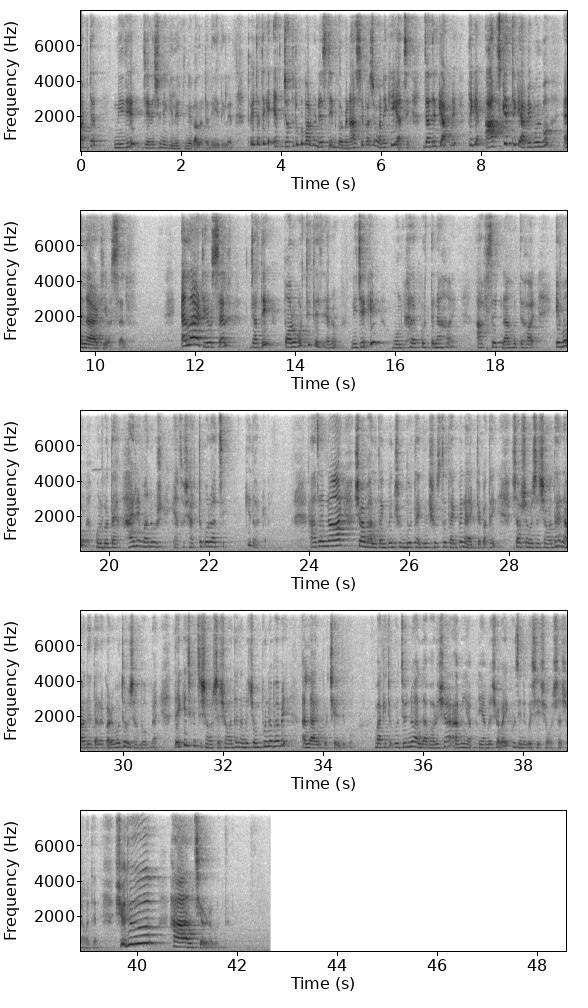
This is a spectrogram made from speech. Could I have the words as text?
অর্থাৎ নিজে জেনে শুনে গিলে টিনে গলাটা দিয়ে দিলেন। তো এটা থেকে যতটুকু পারবেন রেস্টিন করবেন। আশেপাশে অনেকেই আছে যাদেরকে আপনি থেকে আজকের থেকে আমি বলব alert yourself alert yourself যাতে পরবর্তীতে যেন নিজেকে মন খারাপ করতে না হয় আপসেট না হতে হয়। এবং মনে করতে হয় রে মানুষ, এত স্বার্থপর আছে, কি দরকার? আজ আর নয়, সবাই ভালো থাকবেন, সুন্দর থাকবেন, সুস্থ থাকবেন আর একটা কথাই, সব সমস্যার সমাধান আমাদের দ্বারা করা মোটেও সম্ভব নয়। তাই কিছু কিছু সমস্যার সমাধান আমরা সম্পূর্ণভাবে আল্লাহর উপর ছেড়ে দেবো। বাকিটুকুর জন্য আল্লাহ ভরসা, আমি, আপনি, আমরা সবাই খুঁজে নেব সেই সমস্যার সমাধান। শুধু হাল ছেড়ে নেব।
